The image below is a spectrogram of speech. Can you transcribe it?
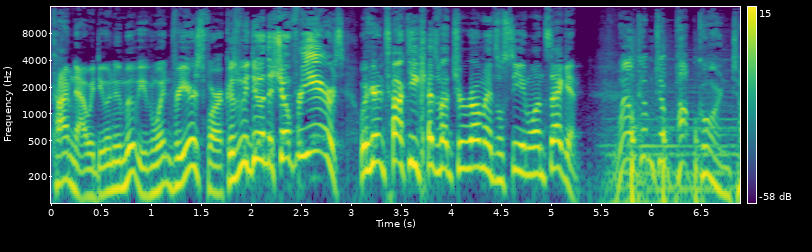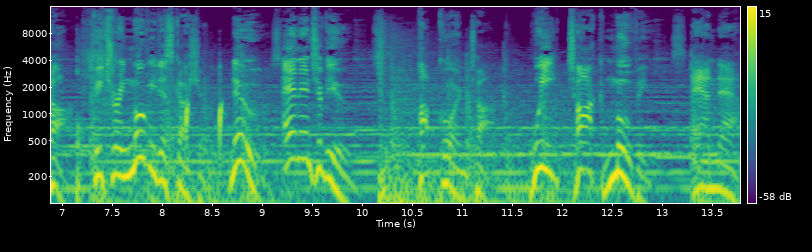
time now we do a new movie. You've been waiting for years for it because we've been doing the show for years. We're here to talk to you guys about True Romance. We'll see you in one second. Welcome to Popcorn Talk, featuring movie discussion, news, and interviews. Popcorn Talk, we talk movies. And now,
